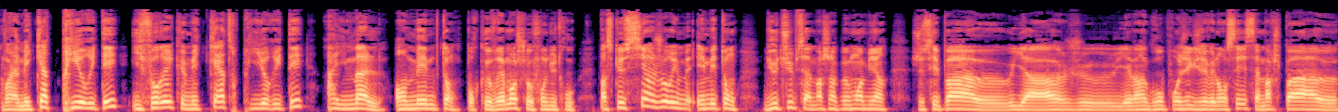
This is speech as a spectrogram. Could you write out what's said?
voilà mes quatre priorités, il faudrait que mes quatre priorités aillent mal en même temps pour que vraiment je sois au fond du trou. Parce que si un jour, émettons, YouTube ça marche un peu moins bien, je sais pas, euh, il y a, je, il y avait un gros projet que j'avais lancé, ça marche pas, euh,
